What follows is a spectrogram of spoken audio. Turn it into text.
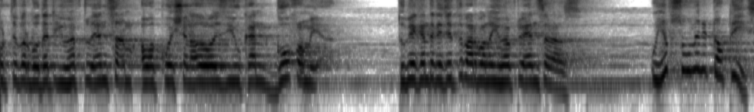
করতে পারব that you have to answer our question otherwise you can go from here তুমি এখান থেকে যেতে পারবে না you have to answer us we have so many topics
